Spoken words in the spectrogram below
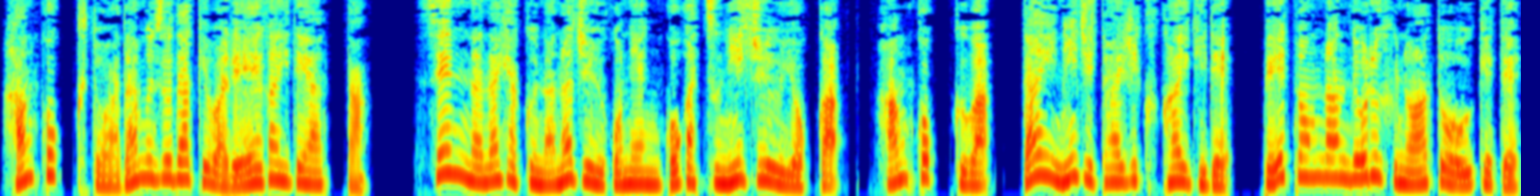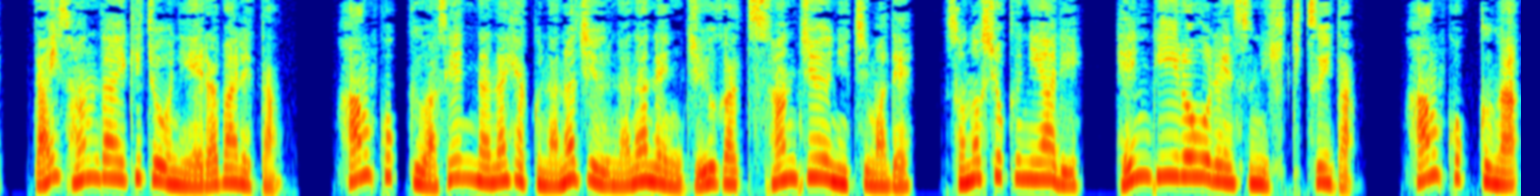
ハンコックとアダムズだけは例外であった。1775年5月24日、ハンコックは第二次大陸会議でペートン・ランドルフの後を受けて第三代議長に選ばれた。ハンコックは1777年10月30日までその職にあり、ヘンリー・ローレンスに引き継いだ。ハンコックが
